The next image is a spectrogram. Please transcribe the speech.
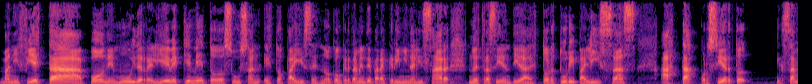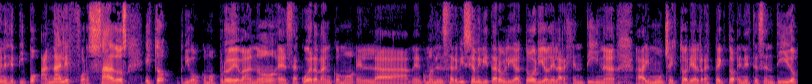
manifiesta, pone muy de relieve qué métodos usan estos países, ¿no? Concretamente para criminalizar nuestras identidades, tortura y palizas, hasta, por cierto, exámenes de tipo anales forzados. Esto digo, como prueba, ¿no? Eh, ¿Se acuerdan? Como en, la, como en el servicio militar obligatorio de la Argentina, hay mucha historia al respecto en este sentido.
